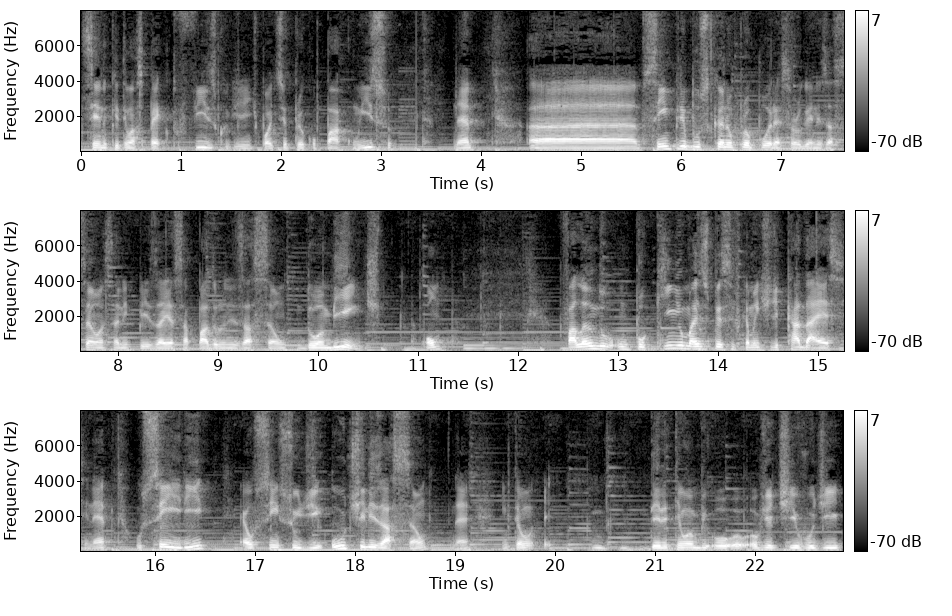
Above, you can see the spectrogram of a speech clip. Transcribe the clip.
sendo que tem um aspecto físico que a gente pode se preocupar com isso, né? Uh, sempre buscando propor essa organização, essa limpeza e essa padronização do ambiente bom? Falando um pouquinho mais especificamente de cada S, né? O CIRI é o senso de utilização, né? Então, ele tem o objetivo de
